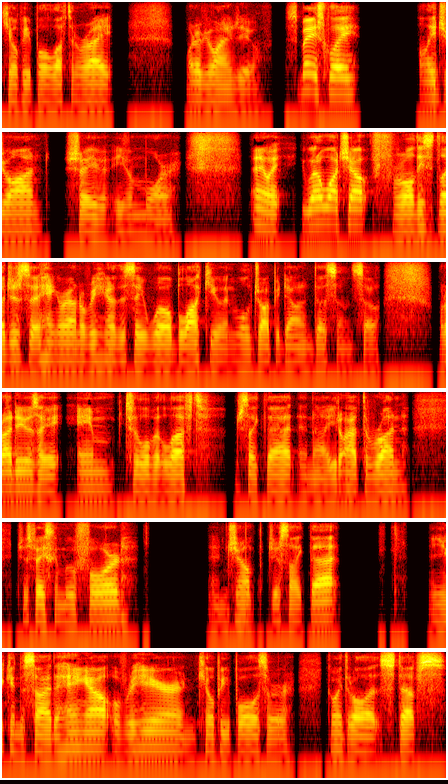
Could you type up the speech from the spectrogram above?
kill people left and right, whatever you want to do. So basically, I'll lead you on, show you even more. Anyway, you gotta watch out for all these ledges that hang around over here that they will block you and will drop you down in death zone. So what I do is I aim to a little bit left, just like that, and uh, you don't have to run. Just basically move forward and jump just like that. And you can decide to hang out over here and kill people as we're going through all the steps,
